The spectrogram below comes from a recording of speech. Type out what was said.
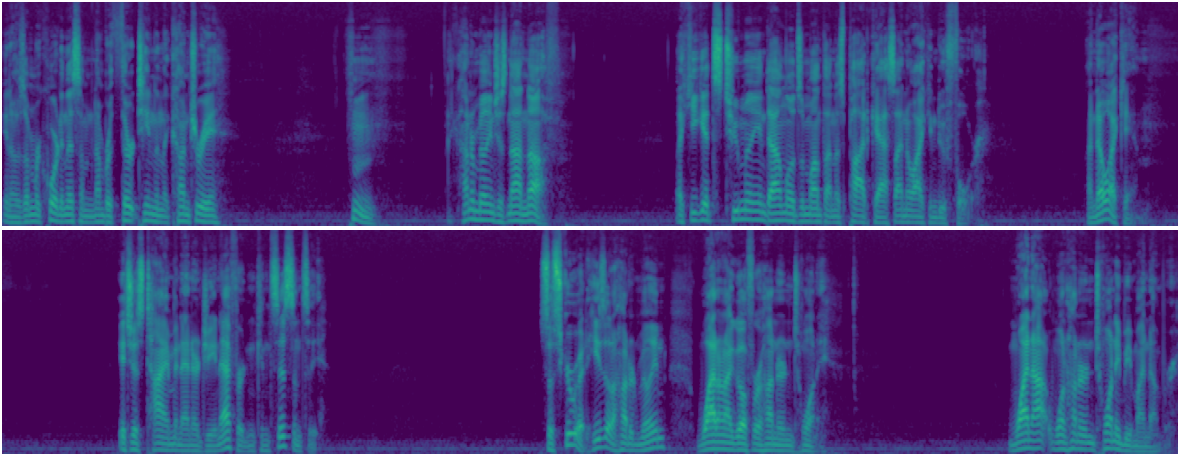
You know, as I'm recording this, I'm number 13 in the country hmm, 100 million is just not enough. Like he gets 2 million downloads a month on his podcast. I know I can do four. I know I can. It's just time and energy and effort and consistency. So screw it. He's at 100 million. Why don't I go for 120? Why not 120 be my number?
